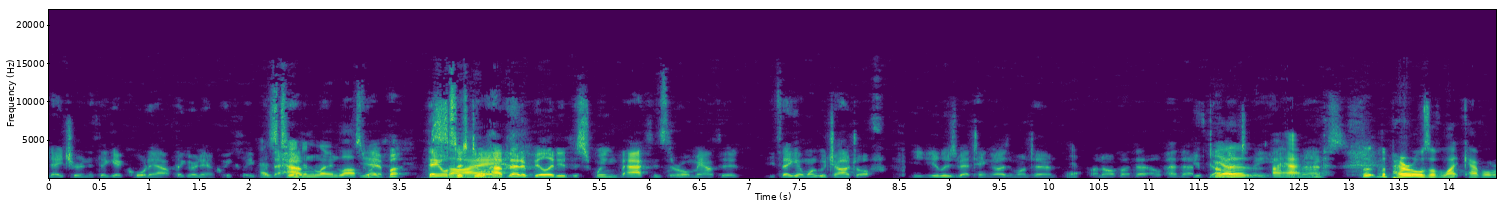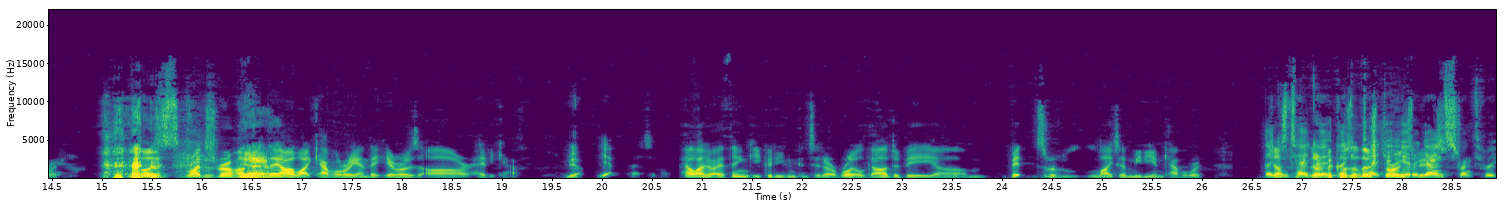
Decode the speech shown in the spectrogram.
nature, and if they get caught out, they go down quickly. But As they have, Tiernan learned last yeah, week. but they also still have that ability to swing back since they're all mounted. If they get one good charge off, you, you lose about ten guys in one turn. Yeah. I know I've had that. I've had that. You've done Yeah, that to me. I have, man. The, the perils of light cavalry. Because Riders Rohan, Yeah. they, they are light cavalry and their heroes are heavy cav. Yeah, Yeah, basically. Hell, I, I think you could even consider a Royal Guard to be um, bit sort of lighter medium cavalry. They Just- can take no, a, because they of can those take a throwing hit spears. against strength three,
